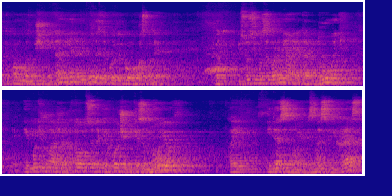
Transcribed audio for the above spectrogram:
в такому возмущенні. Та ні, не буде з тобою такого Господи. От Ісус йому забороняє так думати, і потім каже, хто все-таки хоче йти за мною, хай йде зі мною, візьме свій хрест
